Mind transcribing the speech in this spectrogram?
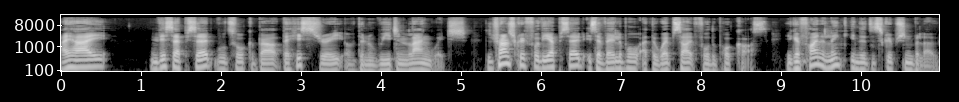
Hi, hi. In this episode, we'll talk about the history of the Norwegian language. The transcript for the episode is available at the website for the podcast. You can find a link in the description below.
